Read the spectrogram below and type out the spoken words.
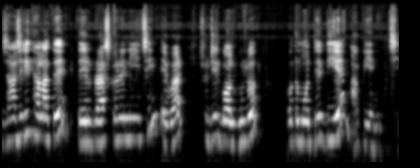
ঝাঁঝরি থালাতে তেল ব্রাশ করে নিয়েছি, এবার সুজির বলগুলো ওর মধ্যে দিয়ে ভাপিয়ে নিচ্ছি।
